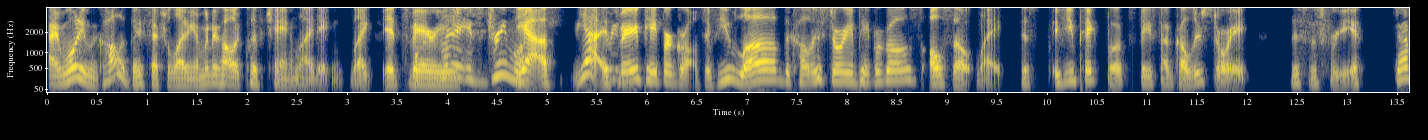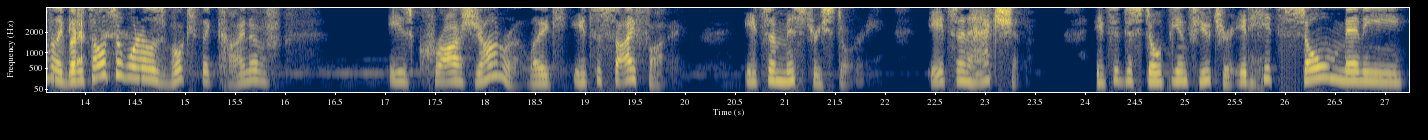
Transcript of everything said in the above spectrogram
I won't even call it bisexual lighting. I'm going to call it Cliff Chiang lighting. Like it's Well, it's very, it's dreamlike. yeah, yeah, it's dreamy. very paper girls. If you love the color story and paper girls, also like this, if you pick books based on color story, this is for you. Definitely, but it's also one of those books that kind of is cross genre. Like it's a sci-fi. It's a mystery story. It's an action. It's a dystopian future. It hits so many,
